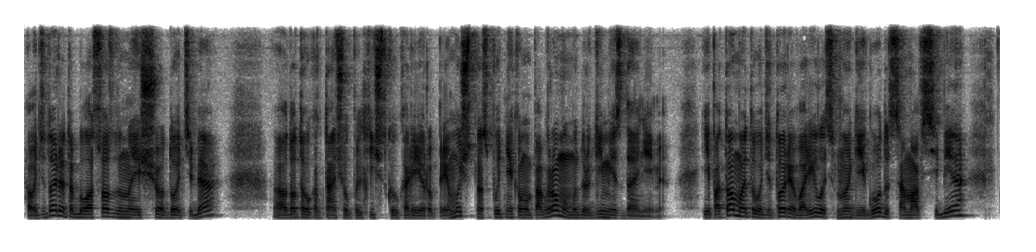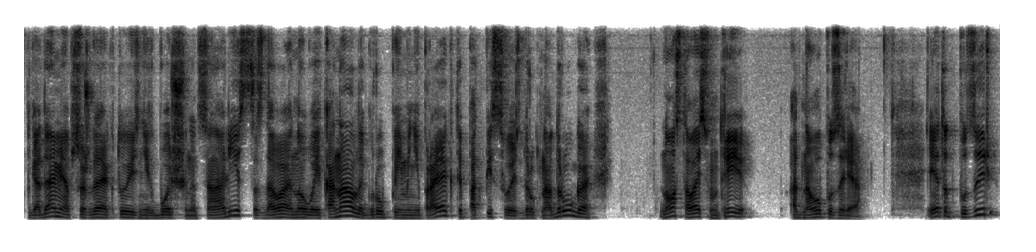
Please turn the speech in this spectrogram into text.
Аудитория эта была создана еще до тебя, до того, как начал политическую карьеру, преимущественно спутником и погромом и другими изданиями. И потом эта аудитория варилась многие годы сама в себе, годами обсуждая, кто из них больше националист, создавая новые каналы, группы и мини-проекты, подписываясь друг на друга, но оставаясь внутри одного пузыря. И этот пузырь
